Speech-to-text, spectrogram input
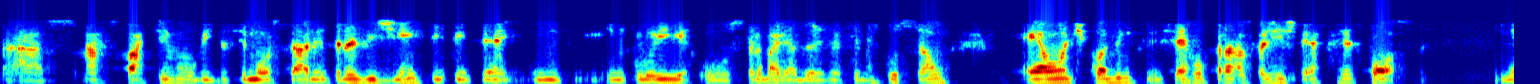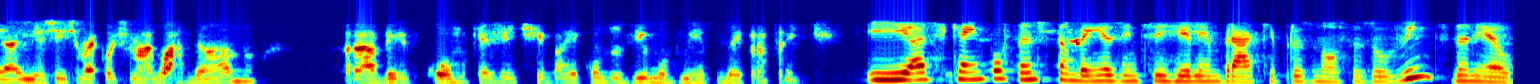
as, as partes envolvidas se mostraram intransigentes e tentar incluir os trabalhadores nessa discussão, é onde, quando encerra o prazo, a gente ter essa resposta. E aí a gente vai continuar aguardando para ver como que a gente vai conduzir o movimento daí para frente. E acho que é importante também a gente relembrar aqui para os nossos ouvintes, Daniel,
